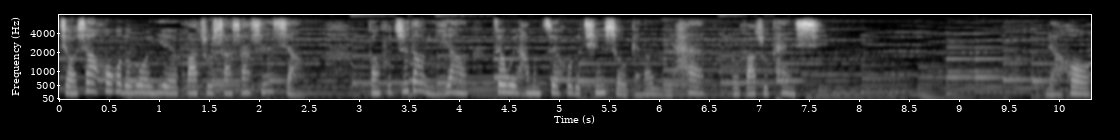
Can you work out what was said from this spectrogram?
脚下厚厚的落叶发出沙沙声响，仿佛知道一样，在为他们最后的牵手感到遗憾而发出叹息。然后，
